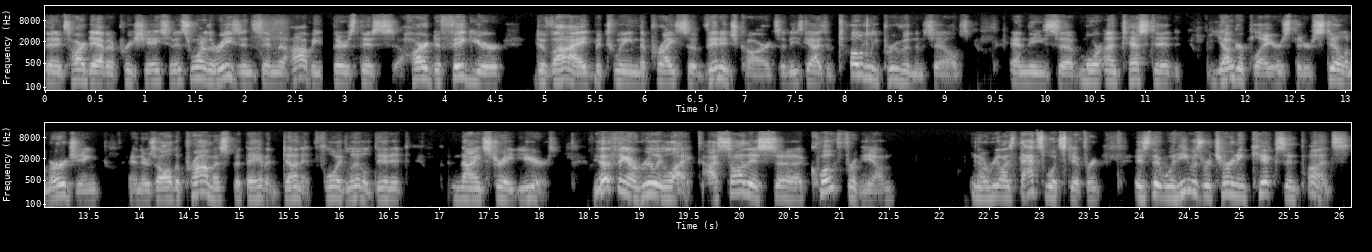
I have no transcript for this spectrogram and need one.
then it's hard to have an appreciation. It's one of the reasons in the hobby there's this hard to figure divide between the price of vintage cards, and these guys have totally proven themselves, and these uh, more untested younger players that are still emerging. And there's all the promise, but they haven't done it. Floyd Little did it nine straight years. The other thing I really liked, I saw this uh, quote from him and I realized that's what's different is that when he was returning kicks and punts,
